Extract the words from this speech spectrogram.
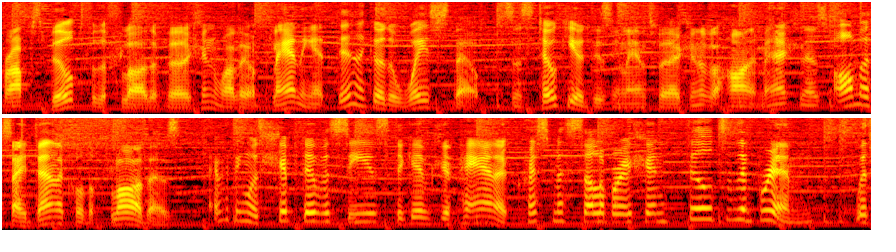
Props built for the Florida version while they were planning it didn't go to waste though, since Tokyo Disneyland's version of the Haunted Mansion is almost identical to Florida's. Everything was shipped overseas to give Japan a Christmas celebration filled to the brim with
